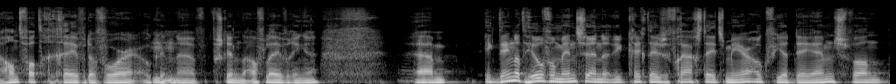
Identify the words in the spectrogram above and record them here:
handvatten gegeven daarvoor, ook in eh, verschillende afleveringen. Ehm, ik denk dat heel veel mensen, en ik kreeg deze vraag steeds meer, ook via DM's, van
